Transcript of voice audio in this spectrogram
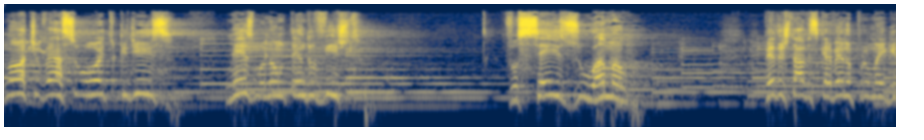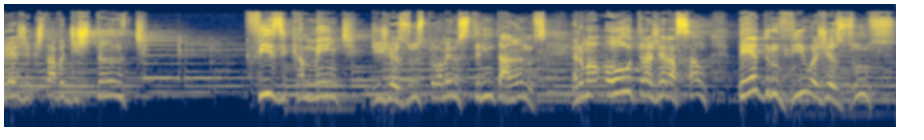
Note o verso 8 que diz: Mesmo não tendo visto, vocês o amam. Pedro estava escrevendo para uma igreja que estava distante fisicamente de Jesus, pelo menos 30 anos, era uma outra geração. Pedro viu a Jesus,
